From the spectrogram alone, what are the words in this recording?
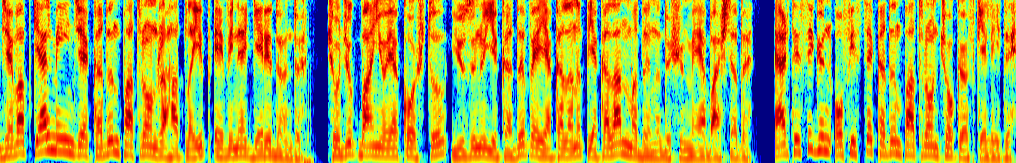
Cevap gelmeyince kadın patron rahatlayıp evine geri döndü. Çocuk banyoya koştu, yüzünü yıkadı ve yakalanıp yakalanmadığını düşünmeye başladı. Ertesi gün ofiste kadın patron çok öfkeliydi.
